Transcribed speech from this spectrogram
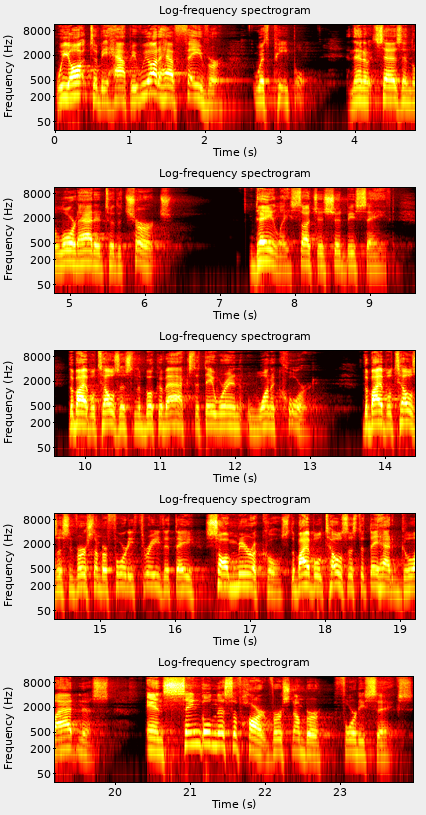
We ought to be happy. We ought to have favor with people. And then it says, and the Lord added to the church daily such as should be saved. The Bible tells us in the book of Acts that they were in one accord. The Bible tells us in verse number 43 that they saw miracles. The Bible tells us that they had gladness and singleness of heart, verse number 46.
